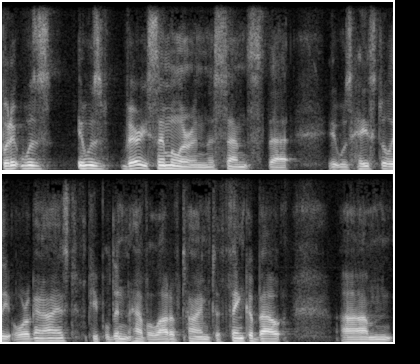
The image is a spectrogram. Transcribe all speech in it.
but it was it was very similar in the sense that it was hastily organized. People didn't have a lot of time to think about um,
